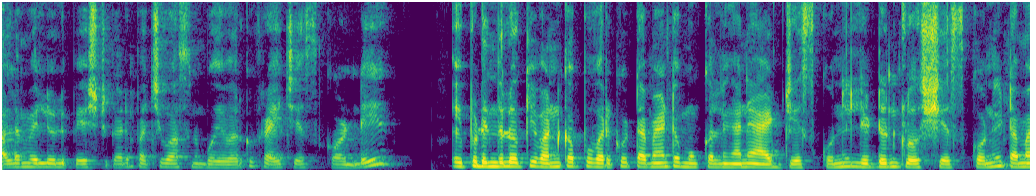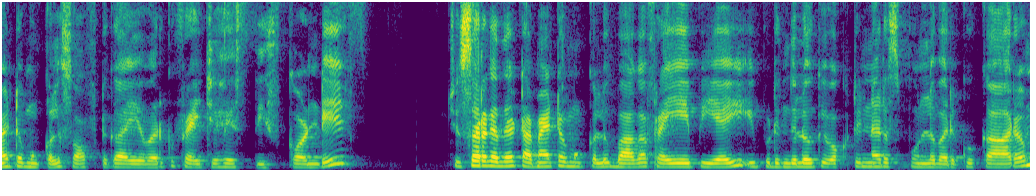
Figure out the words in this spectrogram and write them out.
అల్లం వెల్లుల్లి పేస్ట్ కానీ పచ్చివాసన పోయే వరకు ఫ్రై చేసుకోండి. ఇప్పుడు ఇందులోకి వన్ కప్ వరకు టమాటో ముక్కల్ని కానీ యాడ్ చేసుకొని లిడ్డును క్లోజ్ చేసుకొని టమాటో ముక్కలు సాఫ్ట్గా అయ్యే వరకు ఫ్రై చేసేసి తీసుకోండి. చూసారు కదా టమాటో ముక్కలు బాగా ఫ్రై అయిపోయాయి. ఇప్పుడు ఇందులోకి ఒకటిన్నర స్పూన్ల వరకు కారం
